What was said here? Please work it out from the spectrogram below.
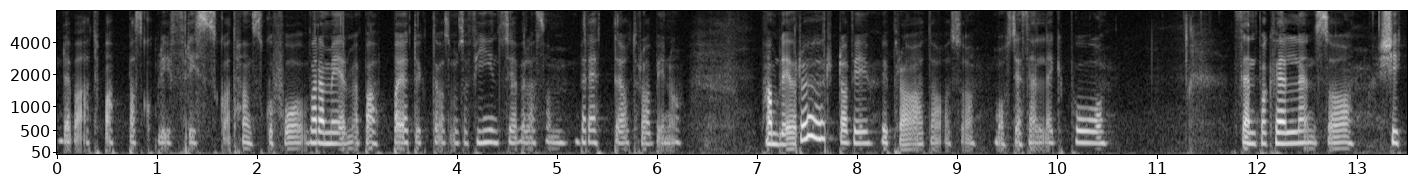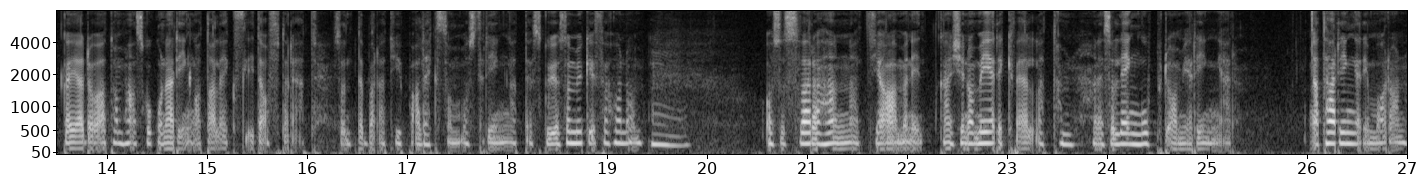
det var att pappa skulle bli frisk och att han skulle få vara mer med pappa. Jag tyckte det var som så fint så jag ville som berätta åt Robin och han blev rörd och vi, vi pratade och så måste jag sen lägga på. Sen på kvällen så skickade jag då att om han skulle kunna ringa åt Alex lite oftare. Att, så inte bara typ Alex som måste ringa, att det skulle göra så mycket för honom. Mm. Och så svarade han att ja, men kanske något mer ikväll, att han, han är så länge upp då om jag ringer. Att han ringer imorgon.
